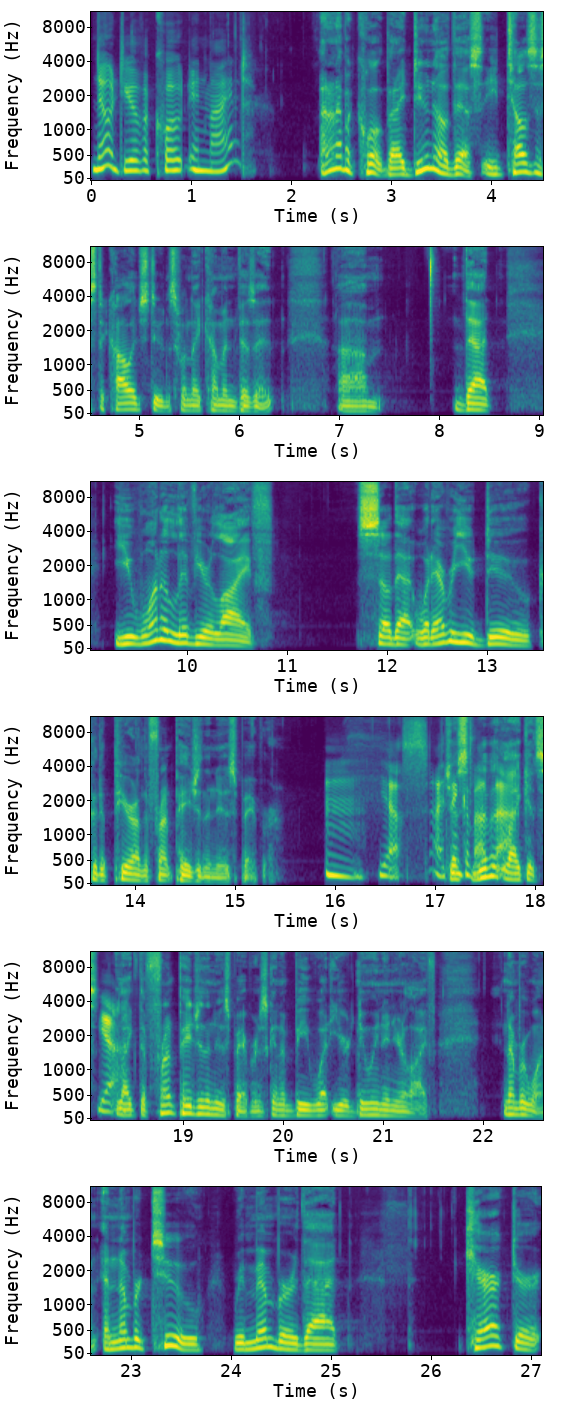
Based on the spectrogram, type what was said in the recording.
No. Do you have a quote in mind? I don't have a quote, but I do know this. He tells this to college students when they come and visit um, that you want to live your life so that whatever you do could appear on the front page of the newspaper. Mm, yes, I Just think about live it that. like it's yeah. like the front page of the newspaper is going to be what you're doing in your life. Number one, and number two, remember that character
